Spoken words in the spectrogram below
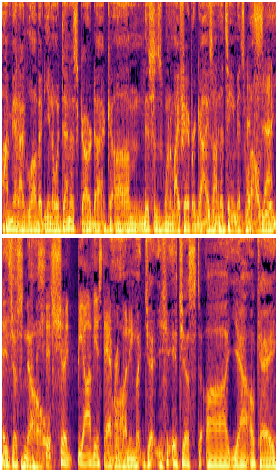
I mean, I love it. You know, with Dennis Gardeck, um, this is one of my favorite guys on the team as well. Uh, you, you just know. It should be obvious to everybody. Um, but it just, uh, yeah, okay.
